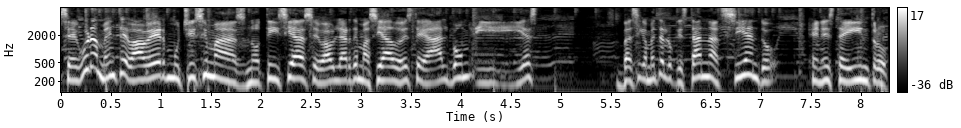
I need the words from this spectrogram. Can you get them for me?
Seguramente va a haber muchísimas noticias, se va a hablar demasiado de este álbum y, y es básicamente lo que están haciendo en este intro.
